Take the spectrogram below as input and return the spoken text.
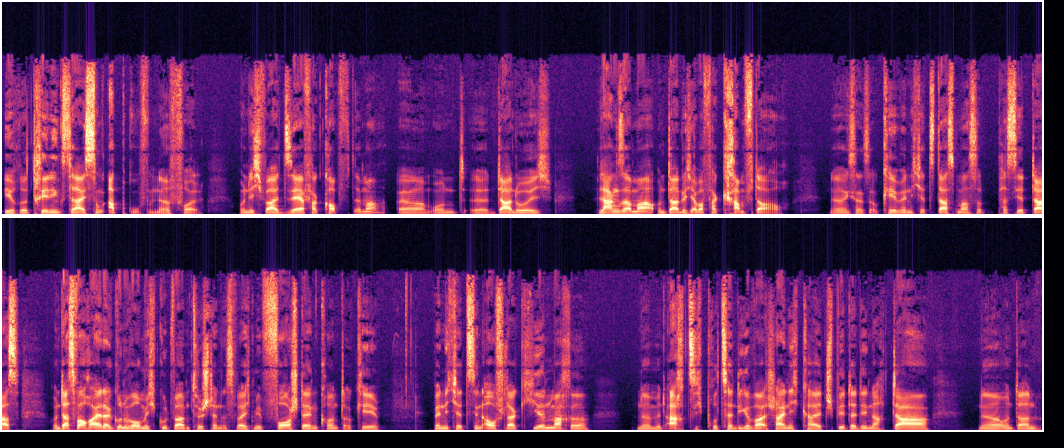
ihre Trainingsleistung abrufen, ne, voll. Und ich war halt sehr verkopft immer äh, und äh, dadurch langsamer und dadurch aber verkrampfter auch. Ne? Ich sage, okay, wenn ich jetzt das mache, passiert das. Und das war auch einer der Gründe, warum ich gut war im Tischtennis, weil ich mir vorstellen konnte, okay, wenn ich jetzt den Aufschlag hier mache, ne, mit 80-prozentiger Wahrscheinlichkeit spielt er den nach da, ne, und dann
